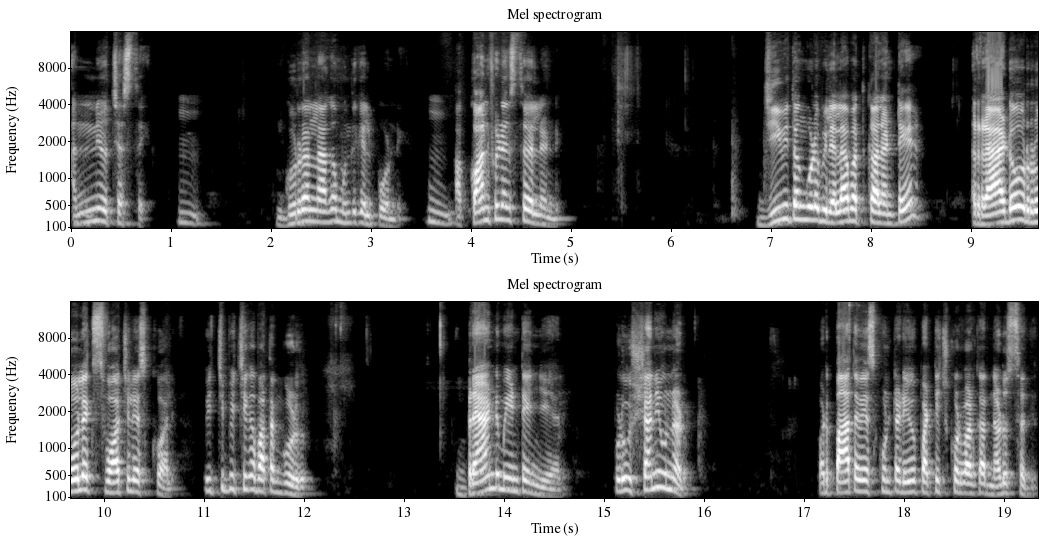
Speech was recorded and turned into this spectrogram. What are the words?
అన్నీ వచ్చేస్తాయి. గుర్రంలాగా ముందుకు వెళ్ళిపోండి ఆ కాన్ఫిడెన్స్తో వెళ్ళండి. జీవితం కూడా వీళ్ళు ఎలా బతకాలంటే రాడో రోలెక్స్ వాచ్లు వేసుకోవాలి. పిచ్చి పిచ్చిగా బతకూడదు బ్రాండ్ మెయింటైన్ చేయాలి. ఇప్పుడు శని ఉన్నాడు. వాడు పాత వేసుకుంటాడు ఏవో పట్టించుకోడు వాడికి అది నడుస్తుంది.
